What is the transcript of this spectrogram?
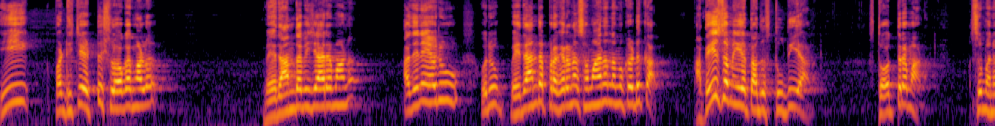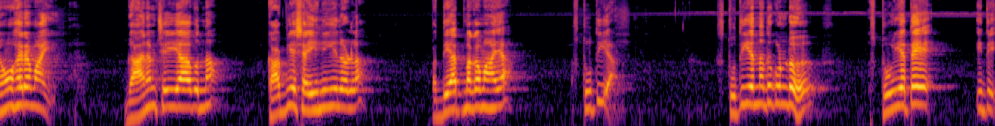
ഈ പഠിച്ച എട്ട് ശ്ലോകങ്ങൾ വേദാന്ത വിചാരമാണ് അതിനെ ഒരു ഒരു വേദാന്ത പ്രകരണ സമാനം നമുക്കെടുക്കാം അതേ സമയത്ത് അത് സ്തുതിയാണ് സ്തോത്രമാണ്. സുമനോഹരമായി ഗാനം ചെയ്യാവുന്ന കാവ്യശൈലിയിലുള്ള പദ്യാത്മകമായ സ്തുതിയാണ്. സ്തുതി എന്നതുകൊണ്ട് സ്തൂയത്തെ ഇത്.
